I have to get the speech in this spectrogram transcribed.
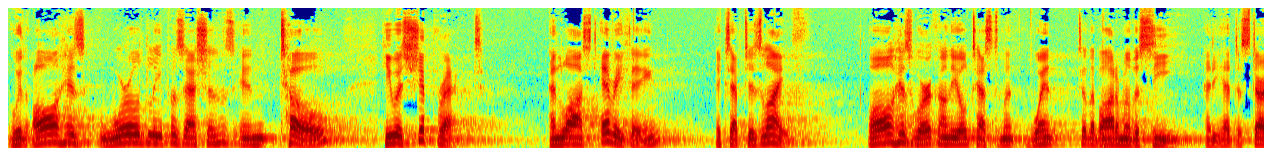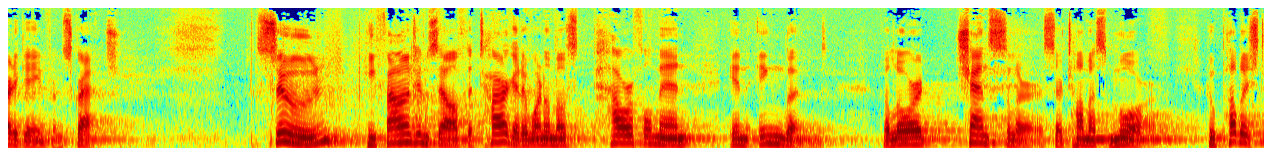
with all his worldly possessions in tow, he was shipwrecked and lost everything except his life. All his work on the Old Testament went to the bottom of the sea, and he had to start again from scratch. Soon, he found himself the target of one of the most powerful men in England, the Lord Chancellor, Sir Thomas More, who published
